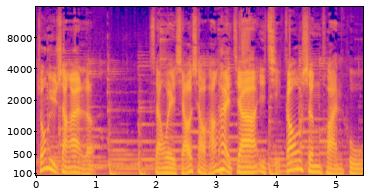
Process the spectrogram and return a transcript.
终于上岸了，三位小小航海家一起高声欢呼，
